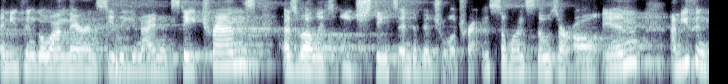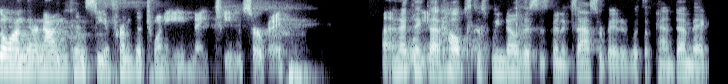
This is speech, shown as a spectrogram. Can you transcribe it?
and you can go on there and see the United State trends as well as each state's individual trends. So once those are all in, um, you can go on there now. You can see it from the 2019 survey. But And I think that helps because we know this has been exacerbated with the pandemic.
